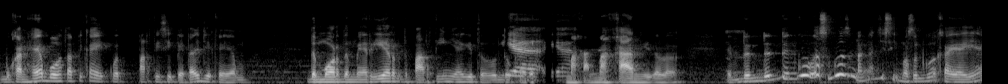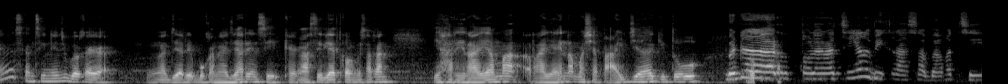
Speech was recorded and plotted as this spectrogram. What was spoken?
bukan heboh tapi kayak ikut participate aja kayak the more the merrier the partinya gitu untuk Iya, kayak iya. makan-makan gitu loh. Dan dan, dan gue gue senang aja sih. Maksud gue kayak ya sensinya juga kayak ngajarin bukan ngajarin sih kayak ngasih lihat kalau misalkan ya hari raya mah rayain sama siapa aja gitu Bener, toleransinya lebih kerasa banget sih.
